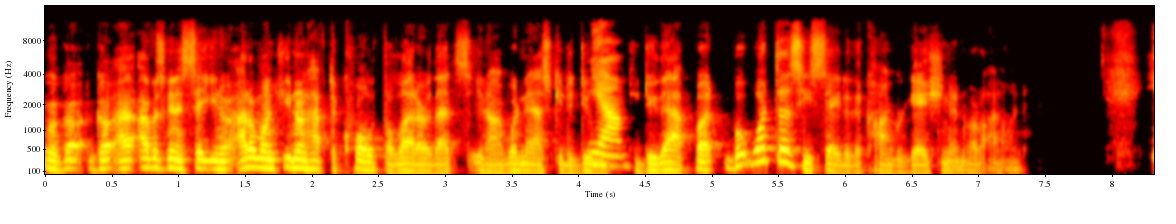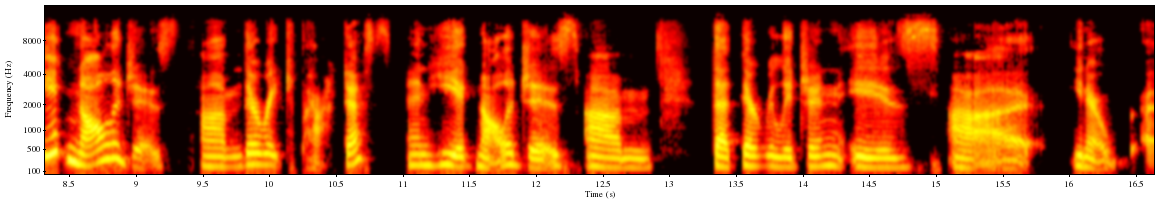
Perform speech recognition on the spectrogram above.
Well, go, go. I, I was going to say, you know, I don't want you don't have to quote the letter. That's, you know, I wouldn't ask you to do yeah. to do that. But but what does he say to the congregation in Rhode Island? He acknowledges um, their right to practice, and he acknowledges um, that their religion is, uh, you know, uh,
